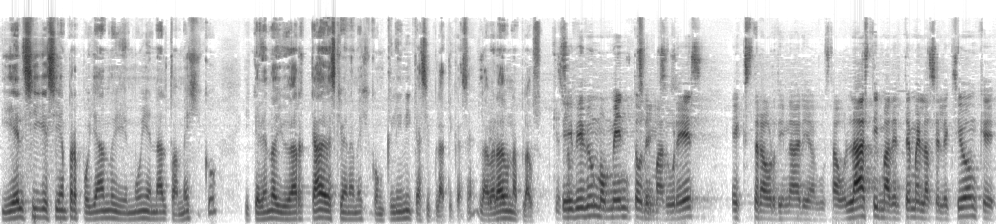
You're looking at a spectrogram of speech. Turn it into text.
Y él sigue siempre apoyando y muy en alto a México y queriendo ayudar cada vez que viene a México con clínicas y pláticas. ¿eh? La verdad, un aplauso. Sí, vive un momento de madurez extraordinaria, Gustavo. Lástima del tema de la selección, que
